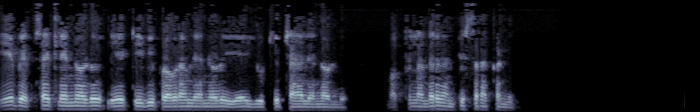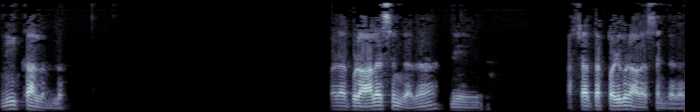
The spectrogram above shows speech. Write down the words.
ఏ వెబ్సైట్ లేనోడు ఏ టీవీ ప్రోగ్రామ్ లేనోడు ఏ యూట్యూబ్ ఛానల్ లేనోడు భక్తులందరూ కనిపిస్తారు అక్కడిని. నీ కాలంలో. మరి అప్పుడు ఆలస్యం కదా? నీ పశ్చాత్తపడి కూడా ఆలస్యం కదా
